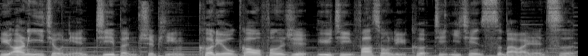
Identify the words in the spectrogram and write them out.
与二零一九年基本持平。客流高峰日预计发送旅客近一千四百万人次。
